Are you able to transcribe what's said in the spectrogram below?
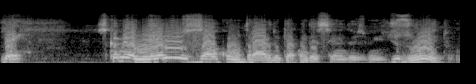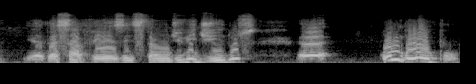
Bem, os caminhoneiros, ao contrário do que aconteceu em 2018, e dessa vez eles estão divididos. É, um grupo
